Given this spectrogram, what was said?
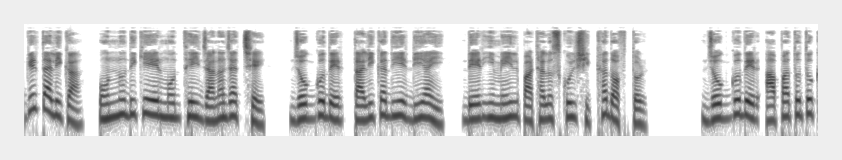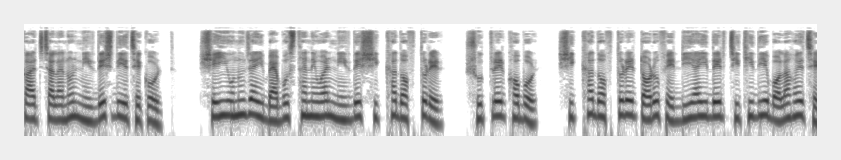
যোগ্যের তালিকা। অন্যদিকে এর মধ্যেই জানা যাচ্ছে যোগ্যদের তালিকা দিয়ে ডিআই দের ইমেইল পাঠালো স্কুল শিক্ষা দফতর। যোগ্যদের আপাতত কাজ চালানোর নির্দেশ দিয়েছে কোর্ট। সেই অনুযায়ী ব্যবস্থা নেওয়ার নির্দেশ শিক্ষা দফতরের সূত্রের খবর, শিক্ষা দফতরের তরফে ডিআইদের চিঠি দিয়ে বলা হয়েছে,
